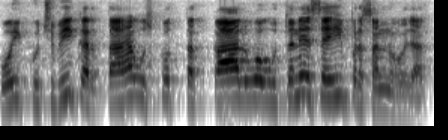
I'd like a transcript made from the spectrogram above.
कोई कुछ भी करता है, उसको तत्काल वो उतने से ही प्रसन्न हो जाते हैं।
